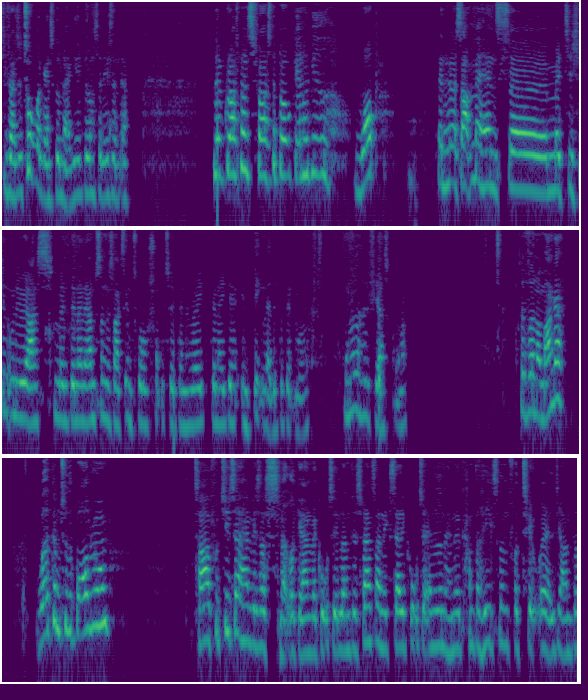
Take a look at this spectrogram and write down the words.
de første to var ganske udmærket. Jeg glæder mig til at læse den der. Lev Grossmans første bog genudgivet. Warp. Den hører sammen med hans øh, Magician-univers, men den er nærmest sådan en slags introduktion til. Den, hører ikke, den er ikke en del af det på den måde. 170 kroner. Så har jeg fået noget manga. Welcome to the Ballroom. Tara Fujita, han vil så smadre gerne være god til et eller andet. Desværre så er han ikke særlig god til andet, end han er ham, der hele tiden får tæv af alle de andre,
